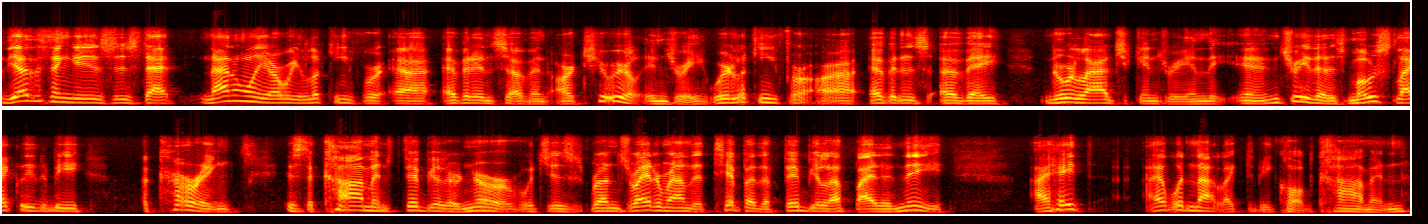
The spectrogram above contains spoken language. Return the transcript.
the other thing is is that not only are we looking for uh, evidence of an arterial injury we're looking for uh, evidence of a neurologic injury. And the injury that is most likely to be occurring is the common fibular nerve, which is runs right around the tip of the fibula up by the knee. I hate. I would not like to be called common.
